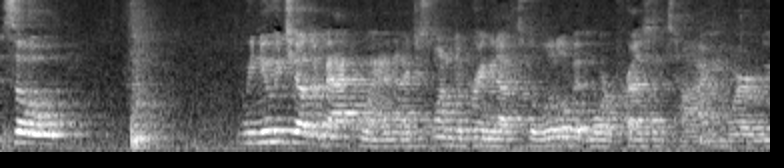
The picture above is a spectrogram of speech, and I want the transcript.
So we knew each other back when. I just wanted to bring it up to a little bit more present time where we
